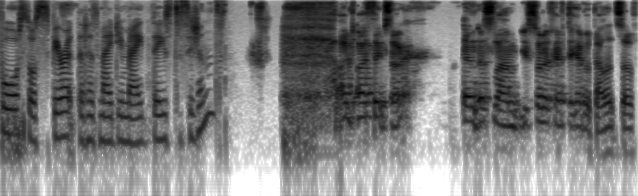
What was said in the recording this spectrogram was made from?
force or spirit that has made you make these decisions? I, I think so. In Islam, you sort of have to have a balance of,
